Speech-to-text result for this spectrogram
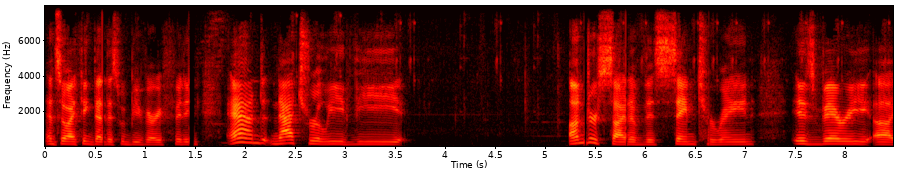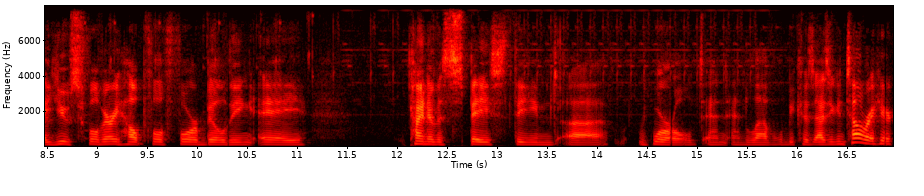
And so I think that this would be very fitting. And naturally the underside of this same terrain is very uh, useful, very helpful for building a kind of a space themed uh, world and, and level because as you can tell right here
